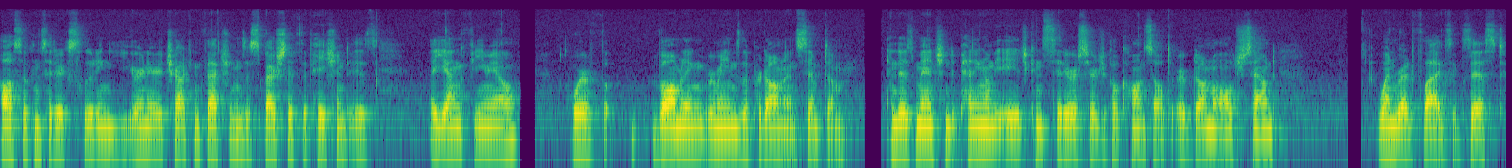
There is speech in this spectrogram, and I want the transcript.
Also consider excluding urinary tract infections, especially if the patient is a young female or if vomiting remains the predominant symptom. And as mentioned, depending on the age, consider a surgical consult or abdominal ultrasound when red flags exist.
